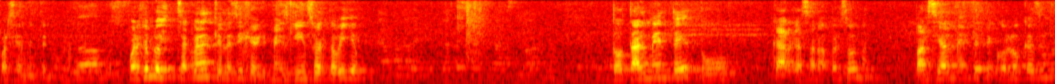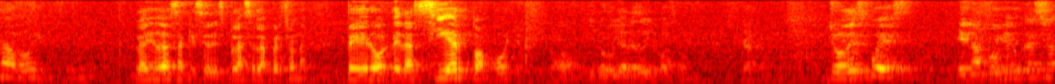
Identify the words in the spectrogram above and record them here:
parcialmente nublado. Pues. Por ejemplo, ¿se acuerdan que les dije, me esguinzo el tobillo? Ah. Totalmente tú cargas a la persona. Parcialmente te colocas de un lado y le ayudas a que se desplace la persona, pero le das cierto apoyo. Y luego ya le doy el vaso. Ya. Yo después, en apoyo a educación,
